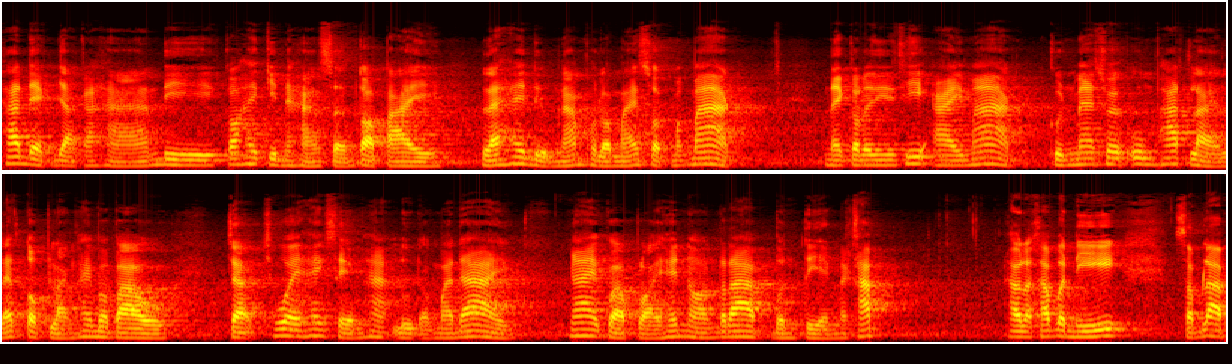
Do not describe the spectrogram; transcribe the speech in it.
ถ้าเด็กอยากอาหารดีก็ให้กินอาหารเสริมต่อไป และให้ดื่มน้ำผลไม้สดมากๆ ในกรณีที่ไอมาก คุณแม่ช่วยอุ้มพัดไหล่และตบหลังให้เบาๆ จะช่วยให้เสมหะหลุดออกมาได้ ง่ายกว่าปล่อยให้นอนราบบนเตียงนะครับ เอาละครับวันนี้สำหรับ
